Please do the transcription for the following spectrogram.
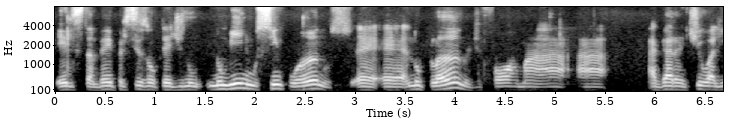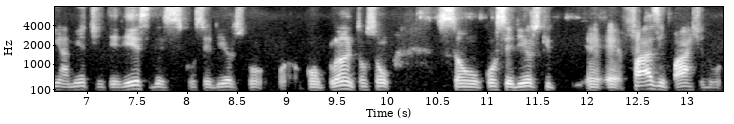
eles também precisam ter de, no, mínimo cinco anos é, é, no plano, de forma a, a, a, garantir o alinhamento de interesse desses conselheiros com, com o plano. Então, são são conselheiros que é, é, fazem parte do,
